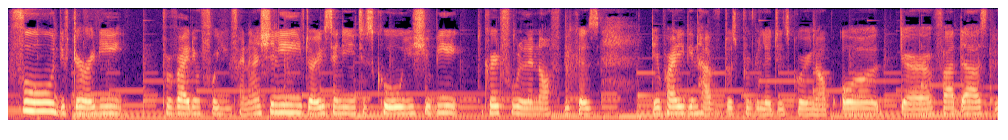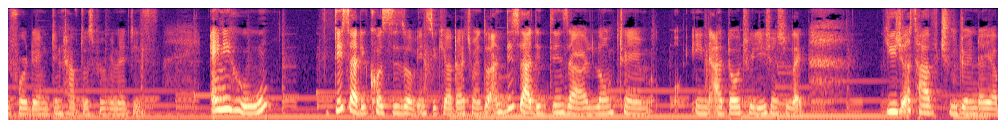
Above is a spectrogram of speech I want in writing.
food, if they're already providing for you financially, if they're already sending you to school, you should be grateful enough because they probably didn't have those privileges growing up, or their fathers before them didn't have those privileges. Anywho, these are the causes of insecure attachment, and these are the things that are long term in adult relationships. Like, you just have children that you're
